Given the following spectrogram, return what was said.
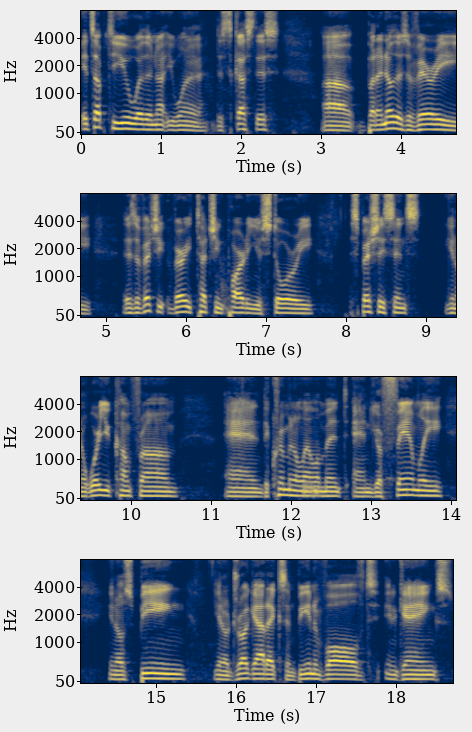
it's up to you whether or not you want to discuss this. Uh, but I know there's a very, there's a very, very touching part in your story especially since you know where you come from and the criminal element and your family, you know, being you know drug addicts and being involved in gangs.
